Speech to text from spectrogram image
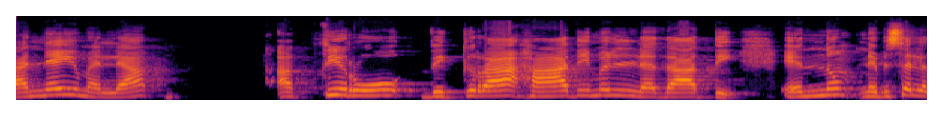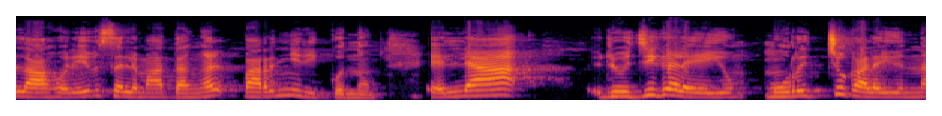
തന്നെയുമല്ല അക്തിറു ദിക്ര ഹാദിമുല്ലദാത്തി എന്നും നബിസല്ലാഹു അലൈഹി വസ്ലമ തങ്ങൾ പറഞ്ഞിരിക്കുന്നു. എല്ലാ രുചികളെയും മുറിച്ചു കളയുന്ന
